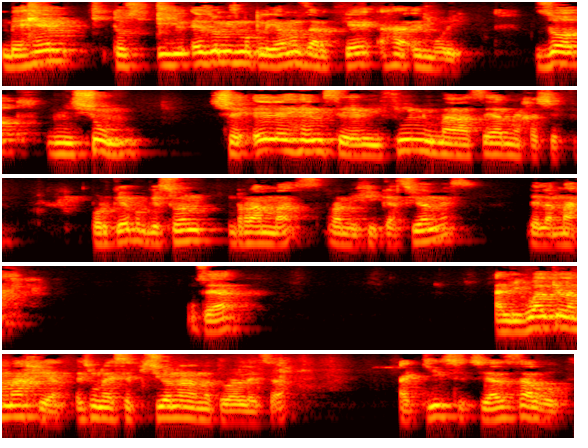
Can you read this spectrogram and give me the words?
Behem, entonces, y es lo mismo que le llamamos Darke el Muri. Zot, Mishum, She'elehen Serifim y Maasea Mehashefim. ¿Por qué? Porque son ramas, ramificaciones de la magia. O sea, al igual que la magia es una excepción a la naturaleza, aquí si, si haces algo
